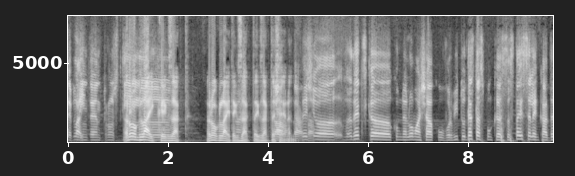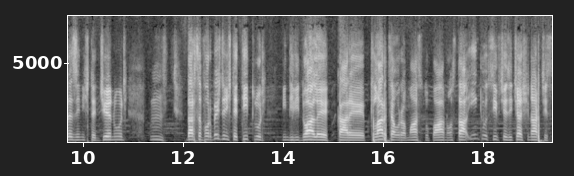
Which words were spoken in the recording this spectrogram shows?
Te prinde într-un stil... Roguelike, uh, exact. Roguelite, exact, exact așa da, era. Da, deci, da. Uh, vedeți că cum ne luăm așa cu vorbitul, de asta spun că să stai să le încadrezi în niște genuri, mm, dar să vorbești de niște titluri individuale care clar ți-au rămas după anul ăsta, inclusiv ce zicea și Narcis,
